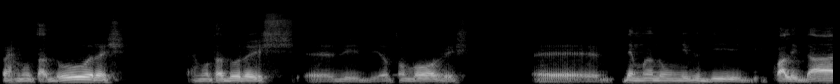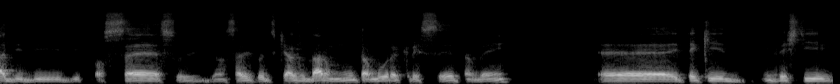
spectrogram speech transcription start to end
para as montadoras, as montadoras eh, de, de automóveis é, demandam um nível de, de qualidade, de, de, processos, de uma série de coisas que ajudaram muito a Moura a crescer também. É, e ter que investir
